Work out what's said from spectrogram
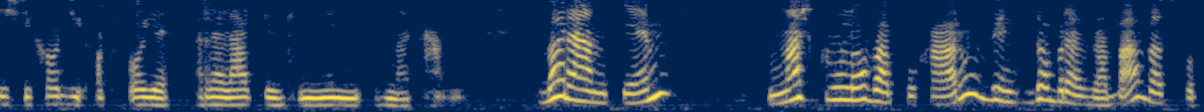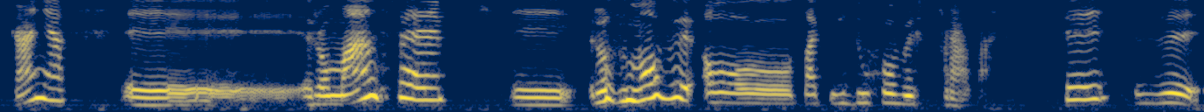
jeśli chodzi o twoje relacje z innymi znakami? Z barankiem masz królowa pucharów, więc dobra zabawa, spotkania, yy, romanse, yy, rozmowy o takich duchowych sprawach ty z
